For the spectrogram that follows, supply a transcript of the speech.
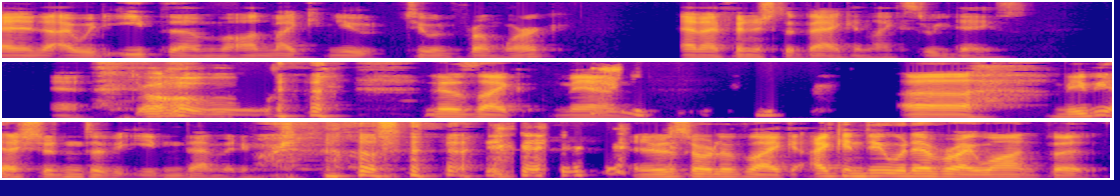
and I would eat them on my commute to and from work. And I finished the bag in like three days. And, Oh, and it was like, man, uh, maybe I shouldn't have eaten that many marshmallows. it was sort of like, I can do whatever I want, but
